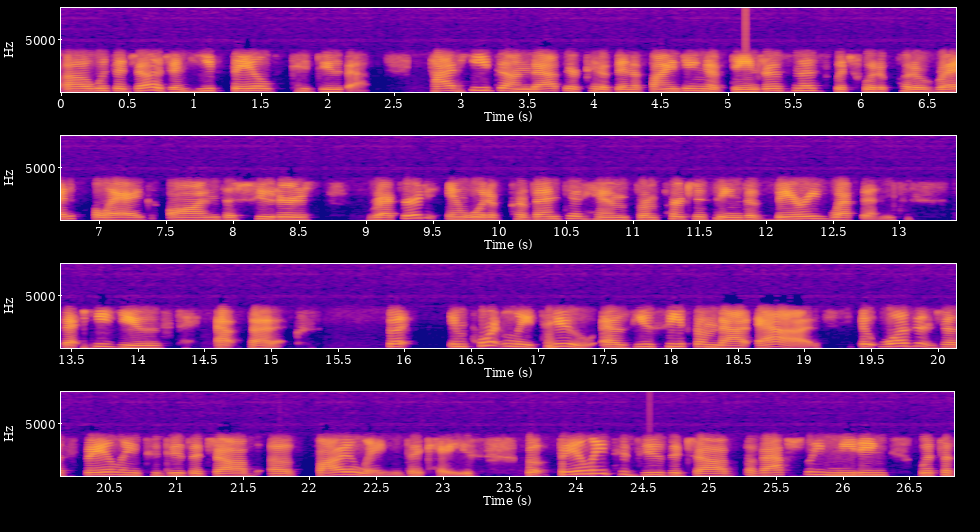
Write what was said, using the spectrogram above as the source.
uh, with a judge, and he failed to do that. Had he done that, there could have been a finding of dangerousness, which would have put a red flag on the shooter's record and would have prevented him from purchasing the very weapons that he used at FedEx importantly, too, as you see from that ad, it wasn't just failing to do the job of filing the case, but failing to do the job of actually meeting with the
